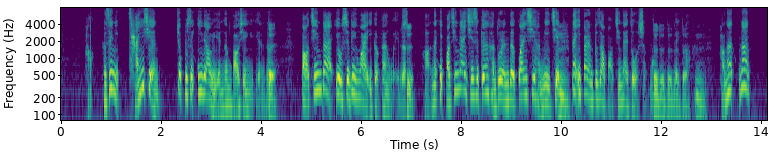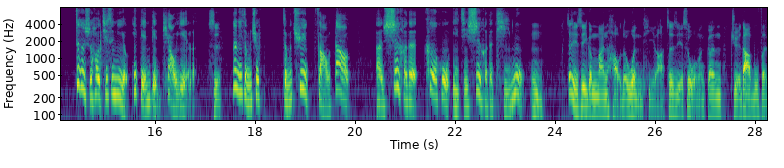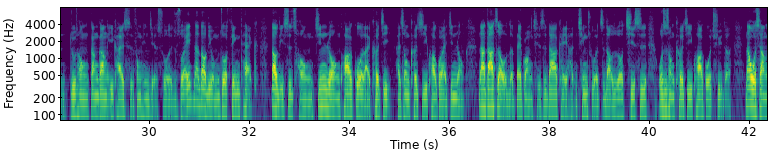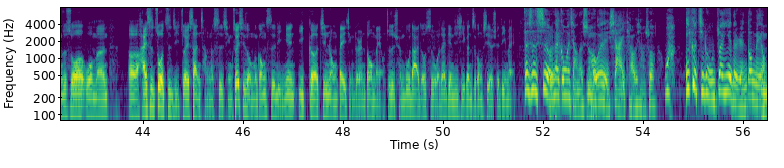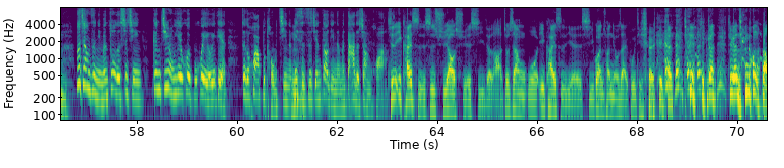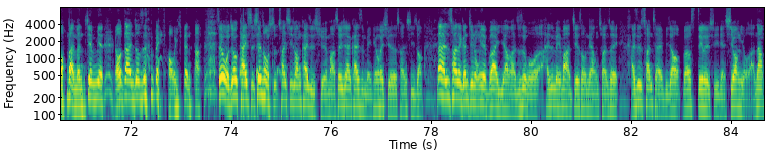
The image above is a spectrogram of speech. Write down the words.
好，可是你产险就不是医疗语言跟保险语言了，对，保金贷又是另外一个范围了，是。好，那一保金贷其实跟很多人的关系很密切，嗯、但一般人不知道保金贷做什么，对对对对嗯，好，那那这个时候其实你有一点点跳跃了，是，那你怎么去怎么去找到？呃，适合的客户以及适合的题目，嗯，这也是一个蛮好的问题啦。这也是我们跟绝大部分，如同刚刚一开始凤馨姐说的，就说，哎，那到底我们做 FinTech，到底是从金融跨过来科技，还是从科技跨过来金融？那大家知道我的 background，其实大家可以很清楚的知道，就是说，其实我是从科技跨过去的。那我想就是说，我们。呃，还是做自己最擅长的事情，所以其实我们公司里面一个金融背景的人都没有，就是全部大概都是我在电机系跟自工系的学弟妹。这是室友在跟我讲的时候，我有点吓一跳，我想说，哇。一个金融专业的人都没有，嗯、那这样子你们做的事情跟金融业会不会有一点这个话不投机呢？嗯、彼此之间到底能不能搭得上话？其实一开始是需要学习的啦，就像我一开始也习惯穿牛仔裤 T 恤去跟去去跟去跟金控的老板们见面，然后当然就是被讨厌啊，所以我就开始先从穿西装开始学嘛，所以现在开始每天会学着穿西装，但还是穿的跟金融业不太一样啊，就是我还是没办法接受那样穿，所以还是穿起来比较比较 stylish 一点，希望有啦。那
